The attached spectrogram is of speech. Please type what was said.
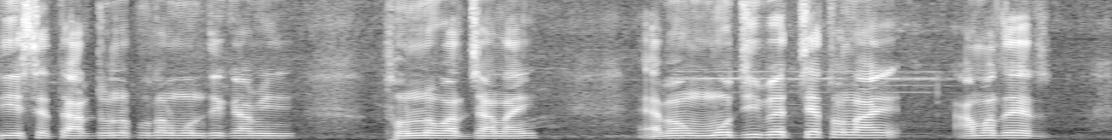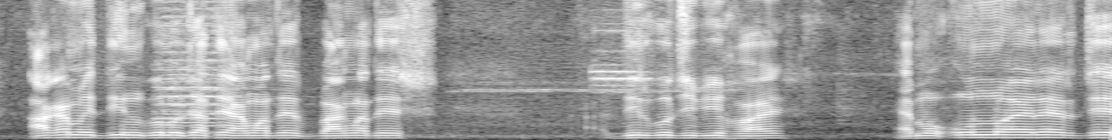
দিয়েছে, তার জন্য প্রধানমন্ত্রীকে আমি ধন্যবাদ জানাই। এবং মুজিবের চেতনায় আমাদের আগামী দিনগুলো যাতে আমাদের বাংলাদেশ দীর্ঘজীবী হয় এবং উন্নয়নের যে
